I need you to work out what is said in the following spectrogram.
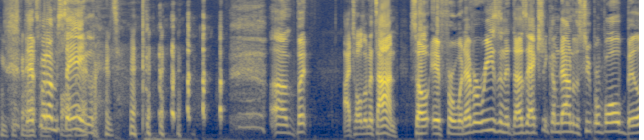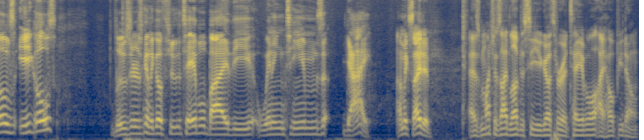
He's just going to That's have to what I'm saying. Um, but I told them it's on. So if for whatever reason it does actually come down to the Super Bowl, Bills, Eagles, loser is going to go through the table by the winning team's guy. I'm excited. as much as I'd love to see you go through a table, I hope you don't.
